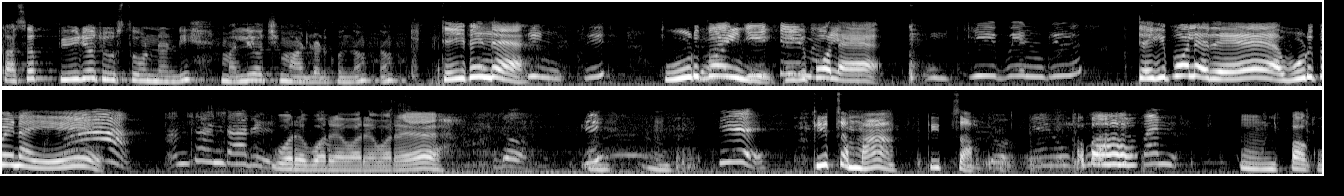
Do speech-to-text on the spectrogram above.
కాసేపు వీడియో చూస్తూ ఉండండి. మళ్ళీ వచ్చి మాట్లాడుకుందాం. ఊడిపోయింది. తెగిపోలే. తెగిపోలేదే. ఊడిపోయినాయి. ఒరే ఒరే ఒరే ఒరే. అబ్బా. పాకు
